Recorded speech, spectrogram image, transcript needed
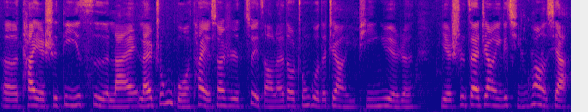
呃，他也是第一次来来中国，他也算是最早来到中国的这样一批音乐人，也是在这样一个情况下，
